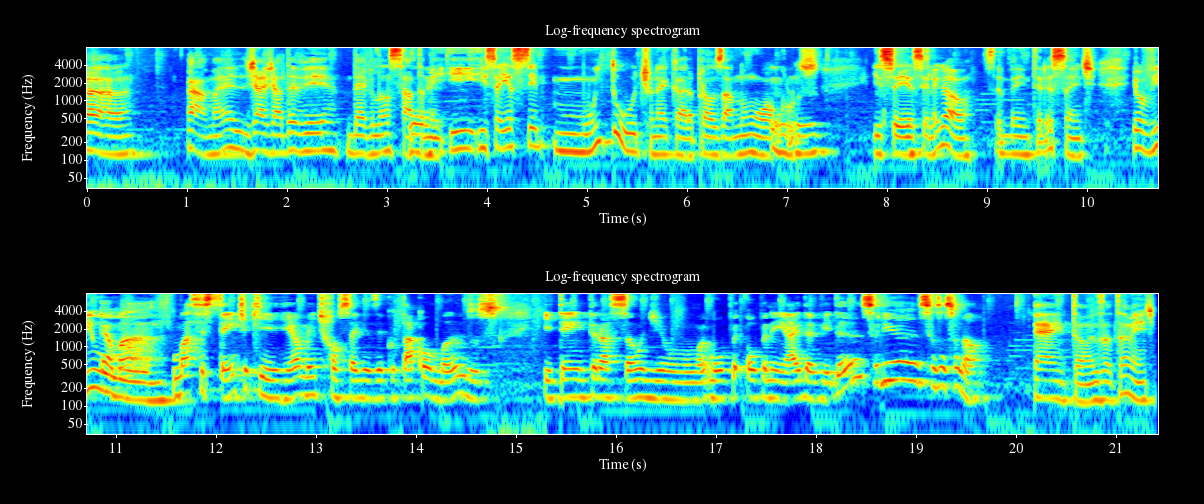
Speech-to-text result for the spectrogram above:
Aham. Ah, mas já já deve, deve lançar é. também. E isso aí ia ser muito útil, né, cara, para usar num óculos. Uhum. Isso aí ia ser legal, isso é bem interessante. Eu vi o. É uma, uma assistente que realmente consegue executar comandos e tem interação de um OpenAI da vida seria sensacional. É, então, exatamente.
